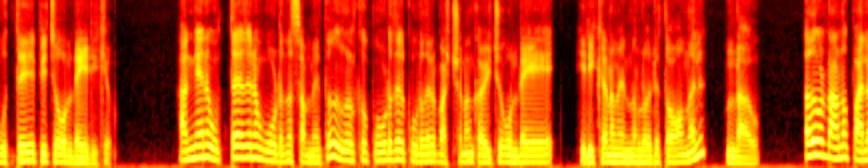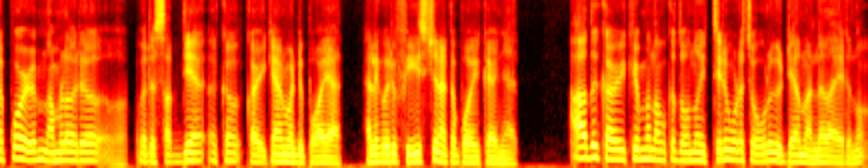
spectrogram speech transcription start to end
ഉത്തേജിപ്പിച്ചുകൊണ്ടേയിരിക്കും. അങ്ങനെ ഉത്തേജനം കൂടുന്ന സമയത്ത് നിങ്ങൾക്ക് കൂടുതൽ കൂടുതൽ ഭക്ഷണം കഴിച്ചുകൊണ്ടേ ഇരിക്കണം എന്നുള്ളൊരു തോന്നൽ ഉണ്ടാകും. അതുകൊണ്ടാണ് പലപ്പോഴും നമ്മളൊരു ഒരു സദ്യ ഒക്കെ കഴിക്കാൻ വേണ്ടി പോയാൽ അല്ലെങ്കിൽ ഒരു ഫീസ്റ്റിനൊക്കെ പോയി കഴിഞ്ഞാൽ അത് കഴിക്കുമ്പോൾ നമുക്ക് തോന്നും ഇച്ചിരി കൂടെ ചോറ് കിട്ടിയാൽ നല്ലതായിരുന്നു.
